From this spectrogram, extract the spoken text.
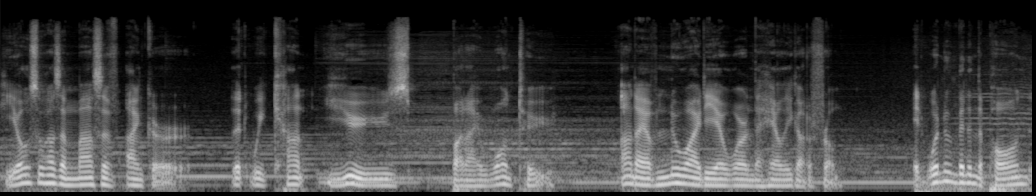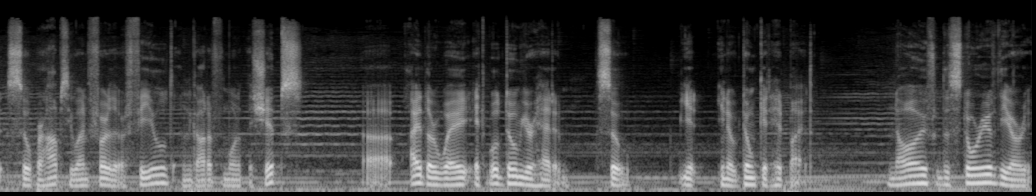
He also has a massive anchor that we can't use, but I want to, and I have no idea where in the hell he got it from. It wouldn't have been in the pond, so perhaps he went further afield and got it from one of the ships. Uh, either way, it will dome your head in, so, you, you know, don't get hit by it. Now for the story of the area,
